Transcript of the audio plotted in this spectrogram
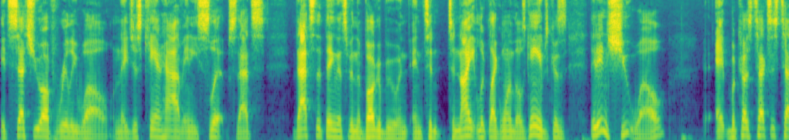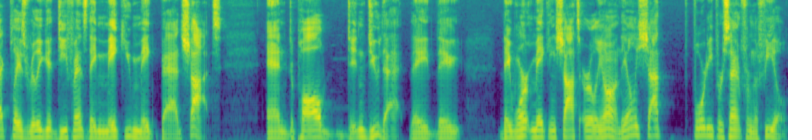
it sets you up really well. And they just can't have any slips. That's that's the thing that's been the bugaboo. And and to, tonight looked like one of those games because they didn't shoot well. And because Texas Tech plays really good defense, they make you make bad shots. And DePaul didn't do that. They they they weren't making shots early on. They only shot 40% from the field.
